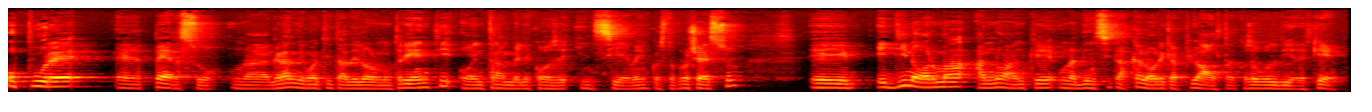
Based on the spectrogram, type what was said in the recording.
oppure eh, perso una grande quantità dei loro nutrienti o entrambe le cose insieme in questo processo e, e di norma hanno anche una densità calorica più alta. Cosa vuol dire? Che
